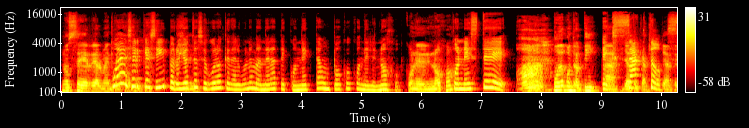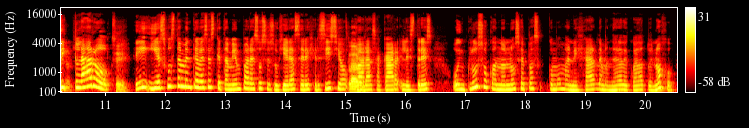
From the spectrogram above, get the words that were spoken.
no sé realmente. Puede ser que sí, pero yo te aseguro que de alguna manera te conecta un poco con el enojo. Con el enojo. Con este... ¡ah! Puedo contra ti. Ah, Exacto, cacho, ya te sí, claro. Sí, Sí, y es justamente a veces que también para eso se sugiere hacer ejercicio, Claro. para sacar el estrés o incluso cuando no sepas cómo manejar de manera adecuada tu enojo.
